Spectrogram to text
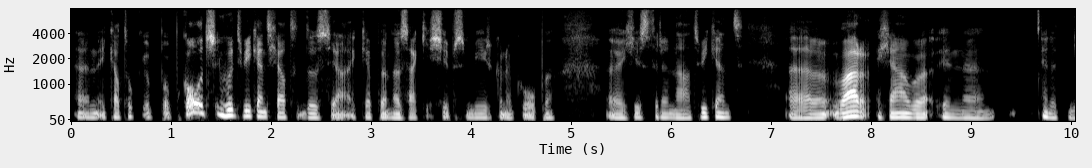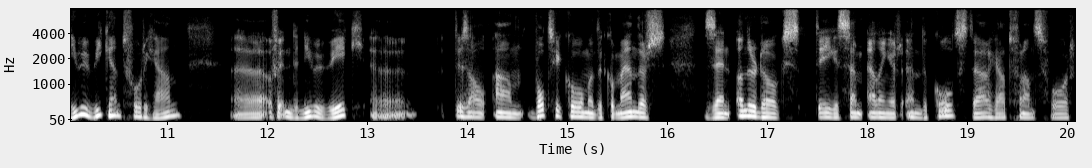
En ik had ook op, college een goed weekend gehad. Dus ja, ik heb een zakje chips meer kunnen kopen gisteren na het weekend. Waar gaan we in, in het nieuwe weekend voor gaan? of in de nieuwe week? Het is al aan bod gekomen. De Commanders zijn underdogs tegen Sam Ellinger en de Colts. Daar gaat Frans voor.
